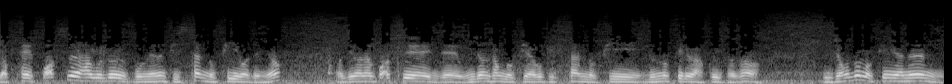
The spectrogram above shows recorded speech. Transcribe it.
옆에 버스하고도 보면은 비슷한 높이거든요. 어지간한 버스의 이제 운전석 높이하고 비슷한 높이, 눈높이를 갖고 있어서 이 정도 높이면은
